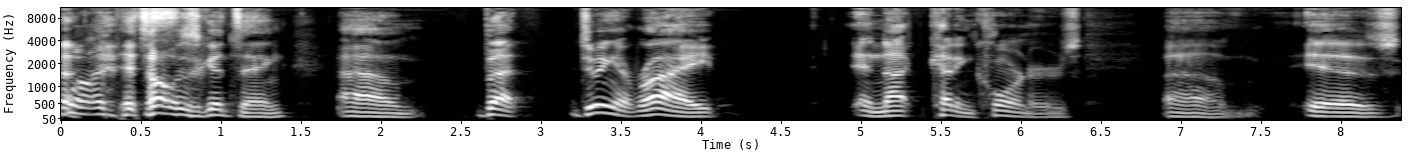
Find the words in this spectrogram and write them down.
Well, it's, it's- always a good thing. Um, but doing it right and not cutting corners um, is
